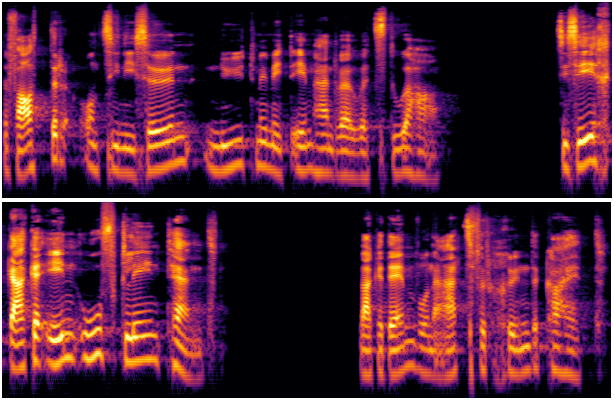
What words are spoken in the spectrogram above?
der Vater und seine Söhne, nichts mehr mit ihm haben zu tun haben. Sie sich gegen ihn aufgelehnt haben wegen dem, was er zu verkünden hat.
